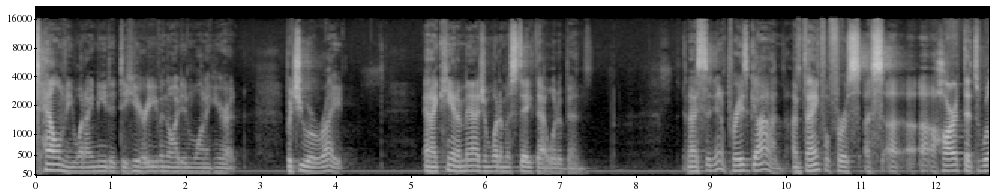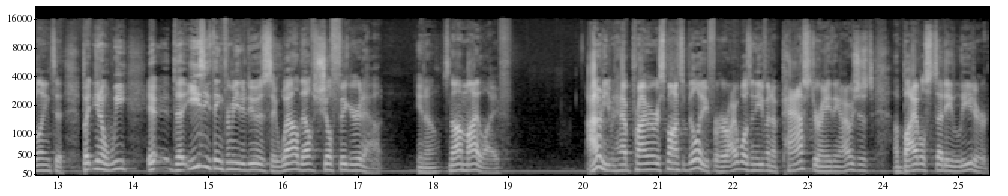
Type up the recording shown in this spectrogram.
tell me what I needed to hear, even though I didn't want to hear it. But you were right. And I can't imagine what a mistake that would have been. And I said, you know, praise God. I'm thankful for a, a, a heart that's willing to. But, you know, we, it, the easy thing for me to do is say, well, they'll, she'll figure it out. You know, it's not my life. I don't even have primary responsibility for her. I wasn't even a pastor or anything, I was just a Bible study leader.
